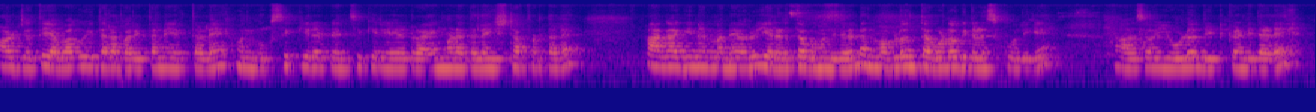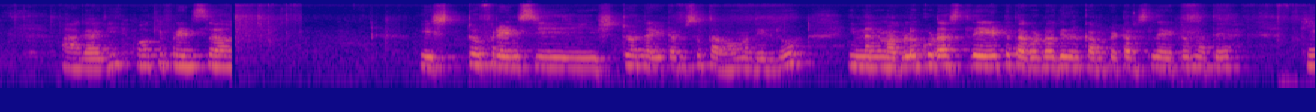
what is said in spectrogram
ಅವಳ ಜೊತೆ ಯಾವಾಗೂ ಈ ಥರ ಬರಿತಾನೆ ಇರ್ತಾಳೆ. ಒಂದು ಬುಕ್ ಸಿಕ್ಕಿರೆ ಪೆನ್ ಸಿಕ್ಕಿರೆ ಡ್ರಾಯಿಂಗ್ ಮಾಡೋದೆಲ್ಲ ಇಷ್ಟಪಡ್ತಾಳೆ. ಹಾಗಾಗಿ ನನ್ನ ಮನೆಯವರು ಎರಡು ತೊಗೊಂಬಂದಿದ್ದಾರೆ. ನನ್ನ ಮಗಳೊಂದು ತಗೊಂಡೋಗಿದ್ದಾಳೆ ಸ್ಕೂಲಿಗೆ. ಸೊ ಇವಳೊಂದು ಇಟ್ಕೊಂಡಿದ್ದಾಳೆ. ಹಾಗಾಗಿ ಓಕೆ ಫ್ರೆಂಡ್ಸ್ ಎಷ್ಟು ಫ್ರೆಂಡ್ಸ್ ಈ ಇಷ್ಟೊಂದು ಐಟಮ್ಸು ತಗೊಂಬಂದಿದ್ರು. ಇನ್ನು ನನ್ನ ಮಗಳು ಕೂಡ ಸ್ಲೇಟ್ ತೊಗೊಂಡೋಗಿದ್ರು ಕಂಪ್ಯೂಟರ್ ಸ್ಲೇಟು ಮತ್ತು ಕೀ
